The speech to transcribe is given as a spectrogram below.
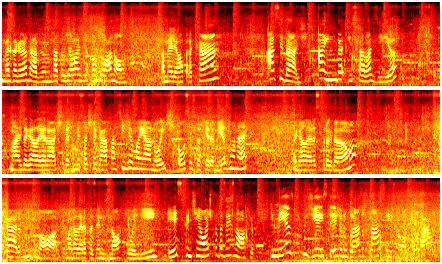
mais agradável. Não tá tão geladinha quanto lá, não. Tá melhor pra cá. A cidade ainda está vazia. Mas a galera acho que vai começar a chegar a partir de amanhã à noite. Ou sexta-feira mesmo, né? A galera se programa. Cara, muito bom, ó. Tem uma galera fazendo snorkel ali. Esse cantinho é ótimo pra fazer snorkel. E mesmo que o dia esteja nublado, faça snorkel, tá?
